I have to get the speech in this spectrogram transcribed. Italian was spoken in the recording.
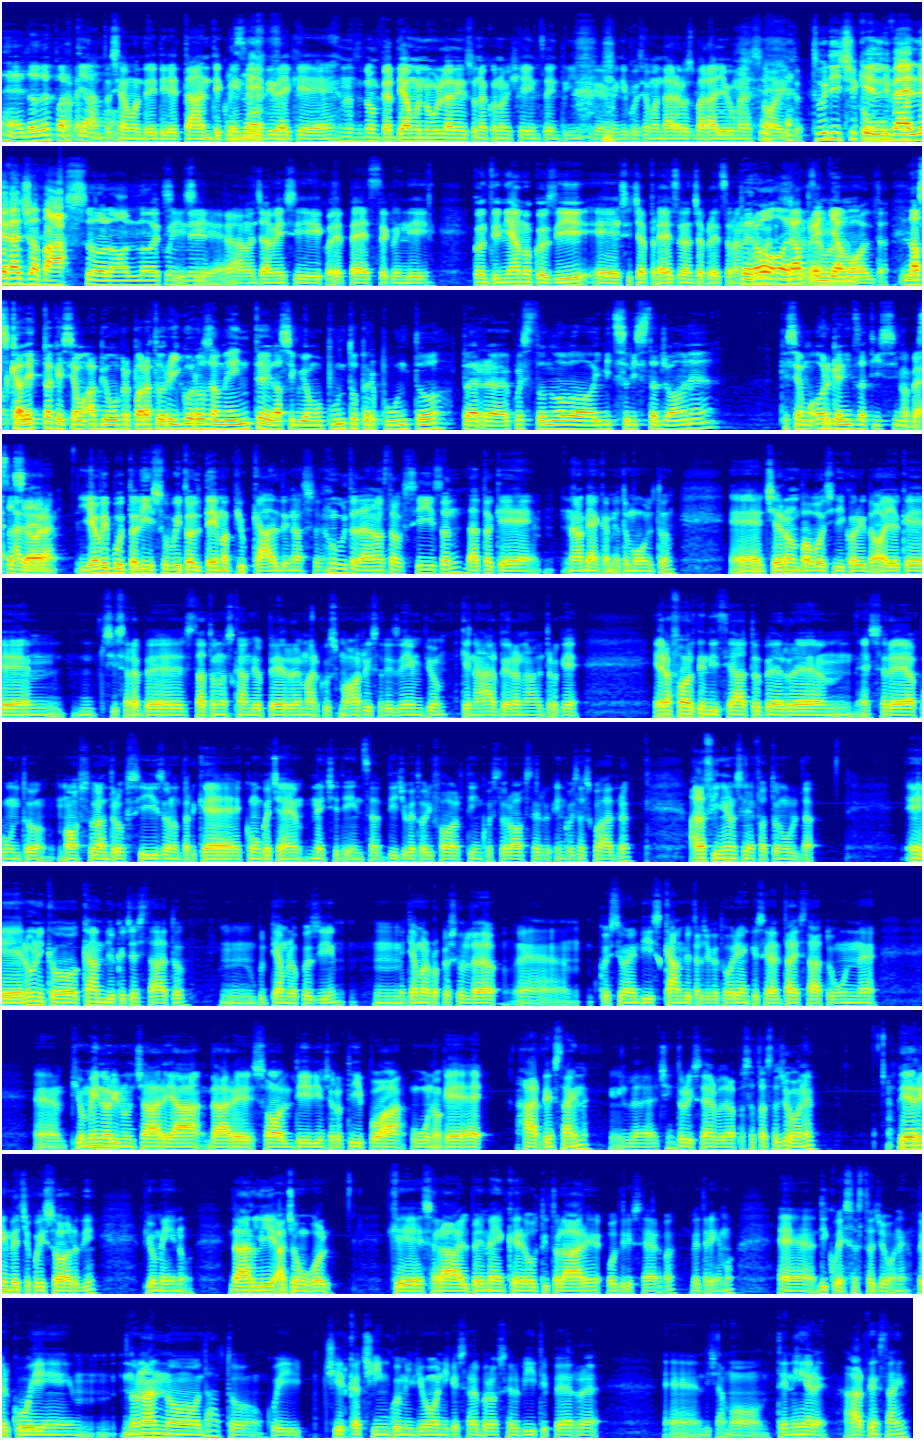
Eh, da dove Vabbè, partiamo? tanto siamo dei dilettanti, quindi Esatto. direi che non, perdiamo nulla, nessuna conoscenza intrinseca, quindi possiamo andare allo sbaraglio come al solito. Tu dici che il Comunque- livello era già basso, Lollo, e Sì, quindi... sì, eravamo già messi con le pezze, quindi continuiamo così e se ci apprezzano, ci apprezzano ancora. Però ora prendiamo volta. la scaletta che siamo- abbiamo preparato rigorosamente e la seguiamo punto per punto per eh, questo nuovo inizio di stagione. Che siamo organizzatissimi Vabbè, questa allora, sera. io vi butto lì subito il tema più caldo in assoluto della nostra off-season, dato che non abbiamo cambiato molto. Eh, c'erano un po' voci di corridoio che mh, ci sarebbe stato uno scambio per Marcus Morris, ad esempio, che Nard era un altro che era forte indiziato per ehm, essere appunto mosso durante l'off-season perché comunque c'è un'eccedenza di giocatori forti in questo roster, in questa squadra. Alla fine non se ne è fatto nulla. E l'unico cambio che c'è stato, mm, buttiamolo così, mm, mettiamolo proprio sulla eh, questione di scambio tra giocatori, anche se in realtà è stato un eh, più o meno rinunciare a dare soldi di un certo tipo a uno che è Hartenstein, il centro riserva della passata stagione, per invece quei soldi, più o meno, darli a John Wall, che sarà il playmaker o titolare o di riserva, vedremo, eh, di questa stagione. Per cui mh, non hanno dato quei circa 5 milioni che sarebbero serviti per, eh, diciamo, tenere Hartenstein.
